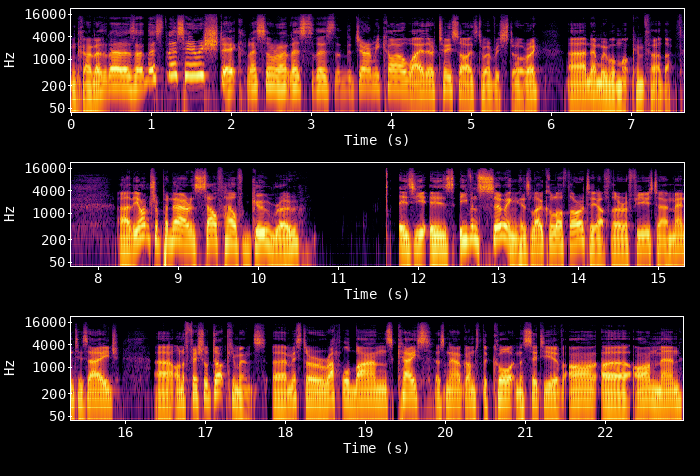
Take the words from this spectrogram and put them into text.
Okay, let's let's let's, let's hear his shtick. Let's all right. Let's there's the Jeremy Kyle way. There are two sides to every story, uh, and then we will mock him further. Uh, the entrepreneur and self help guru is is even suing his local authority after they refused to amend his age uh, on official documents. Uh, Mr. Ratelband's case has now gone to the court in the city of Ar- uh, Arnhem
